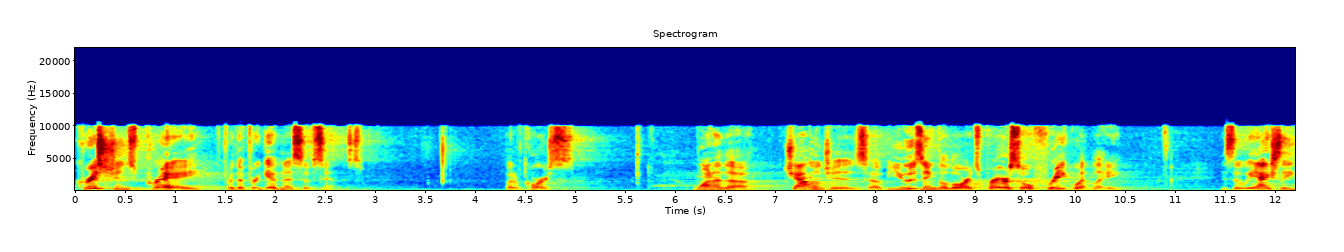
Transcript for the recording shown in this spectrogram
Christians pray for the forgiveness of sins. But of course, one of the challenges of using the Lord's Prayer so frequently is that we actually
